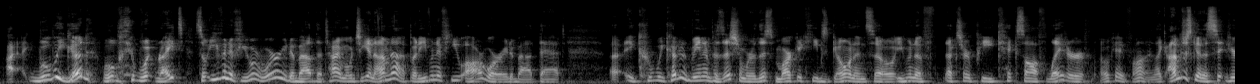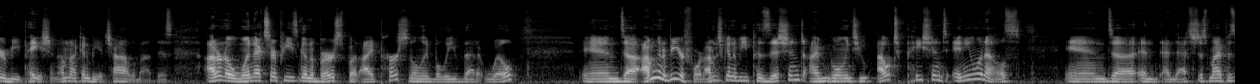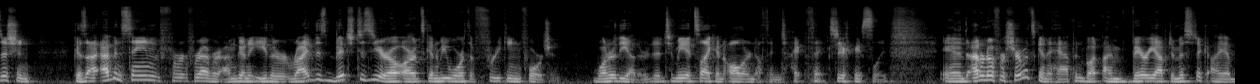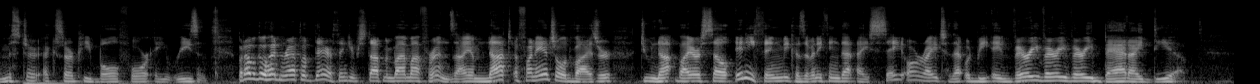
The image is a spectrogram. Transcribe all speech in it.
I, we'll be good, we'll, right? So even if you were worried about the time, which again I'm not, but even if you are worried about that, uh, could, we could have been in a position where this market keeps going, and so even if XRP kicks off later, okay, fine. Like I'm just going to sit here and be patient. I'm not going to be a child about this. I don't know when XRP is going to burst, but I personally believe that it will and uh, I'm going to be here for it. I'm just going to be positioned. I'm going to outpatient anyone else, and uh, and and that's just my position. Because I've been saying for forever, I'm going to either ride this bitch to zero, or it's going to be worth a freaking fortune. One or the other. To me, it's like an all or nothing type thing. Seriously. And I don't know for sure what's going to happen, but I'm very optimistic. I am Mr. XRP Bull for a reason. But I will go ahead and wrap up there. Thank you for stopping by, my friends. I am not a financial advisor. Do not buy or sell anything because of anything that I say or write. That would be a very, very, very bad idea.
